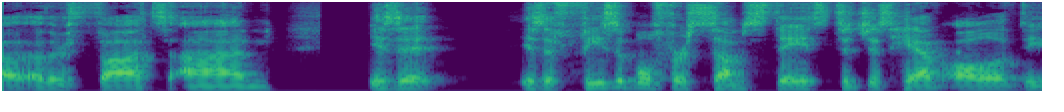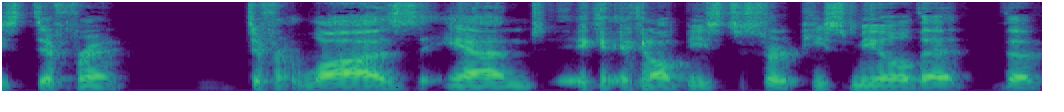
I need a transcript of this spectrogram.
uh, other thoughts on is it is it feasible for some states to just have all of these different different laws, and it can, it can all be sort of piecemeal that the,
